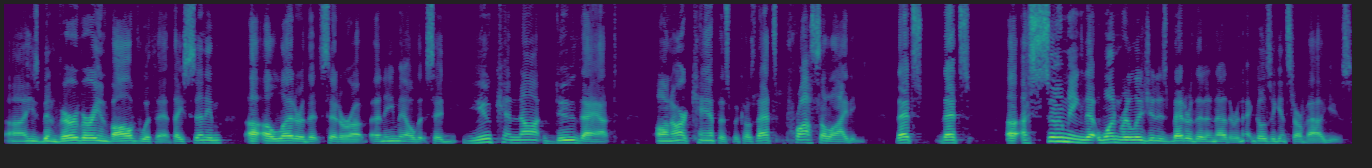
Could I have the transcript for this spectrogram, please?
uh, he's been very, very involved with that. They sent him a, a letter that said, or a, an email that said, You cannot do that on our campus because that's proselyting. That's, that's uh, assuming that one religion is better than another, and that goes against our values.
